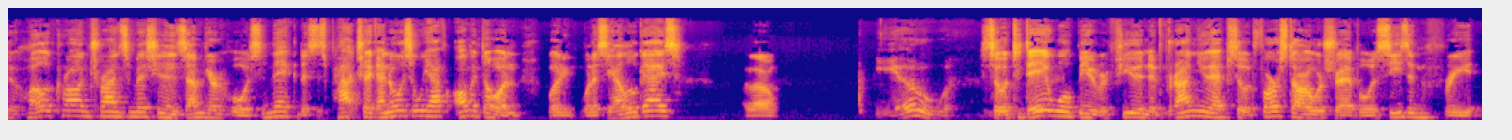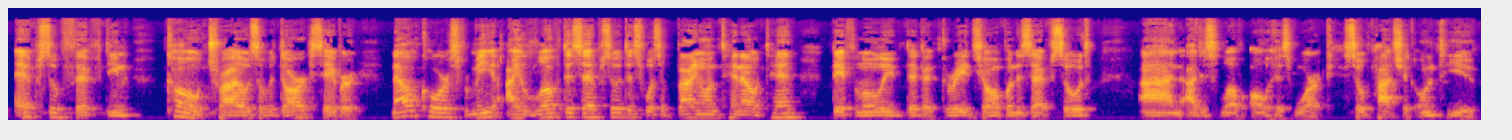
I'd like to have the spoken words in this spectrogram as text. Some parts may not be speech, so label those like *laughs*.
to Holocron Transmissions. I'm your host, Nick. This is Patrick, and also we have Amadon. Want to say hello, guys? Hello. Yo. So today we'll be reviewing a brand new episode for Star Wars Rebels Season 3, Episode 15, called Trials of a Dark Saber. Now, of course, for me, I love this episode. This was a bang on 10 out of 10. Dave Filoni did a great job on this episode and I just love all his work. So, Patrick, on to you.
